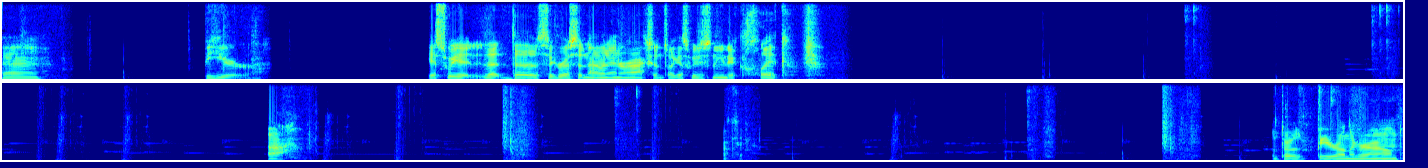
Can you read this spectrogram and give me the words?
Okay. Beer. I Guess we that the cigarettes didn't have an interaction, so I guess we just need to click. Ah. Okay. Throws beer on the ground.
